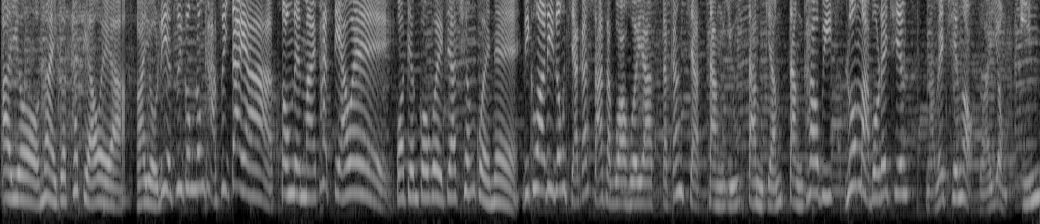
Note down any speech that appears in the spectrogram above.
哎哟，那一个太屌的啊！哎哟，你的水工拢卡水袋啊，当然嘛会塌掉诶。我顶个月才称过呢。你看你拢食到三十外岁啊，逐工食重油、重咸、重口味，拢嘛无咧清。若要清哦，就要用银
